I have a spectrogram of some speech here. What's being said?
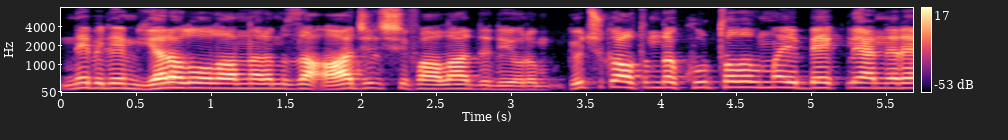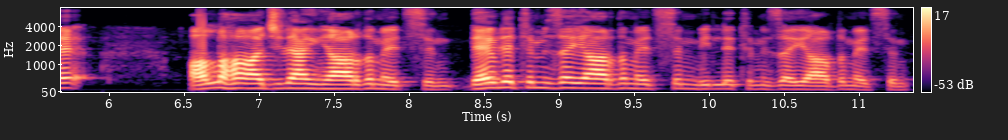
Ne bileyim yaralı olanlarımıza acil şifalar diliyorum. Göçük altında kurtarılmayı bekleyenlere Allah acilen yardım etsin. Devletimize yardım etsin, milletimize yardım etsin.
